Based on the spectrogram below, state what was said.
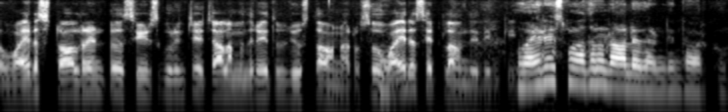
వైరస్ టాలరెంట్ సీడ్స్ గురించి చాలా మంది రైతులు చూస్తూ ఉన్నారు. సో వైరస్ ఎట్లా ఉంది దీనికి? వైరస్ మాత్రం రాలేదండి ఇంతవరకు.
